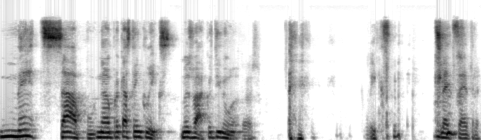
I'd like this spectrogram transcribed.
Netsapo. Não, por acaso tem cliques. Mas vá, continua. Cliques. etc.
